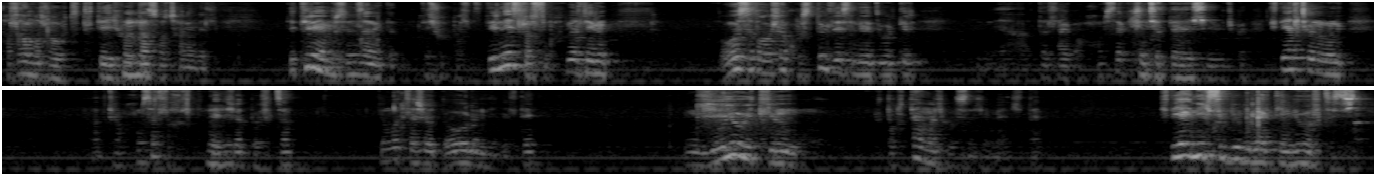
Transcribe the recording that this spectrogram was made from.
толгоон болгоо өвддөг те их хараа ингээд. Тэгээ тэр амар сэн санагдаад тэг шүт болц. Тэрнээс л болсон баг. Би бол тэр уусаа тоглохыг хүсдэг лээсэн тэгээ зүгээр тэр одоо лаг хумсар гин чадтай байши гэдэггүй. Гэтэ ялчгүй нөгөө нэг тэр хумсар л баг. Тэгээ шууд болцсон. Тэнгуудлаа шууд өөр юм хийгээл те. Юу үед л юм дуртай юм л хөөсөн юм л. Гэтэ яг нэг хэсэг би бүр яг тийм юу болчихсон шүү дээ.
